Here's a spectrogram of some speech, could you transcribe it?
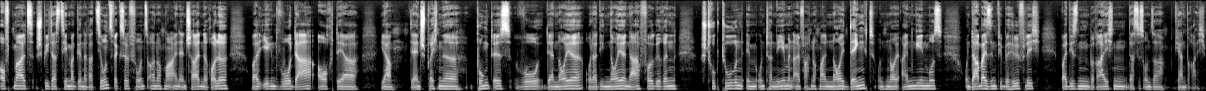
oftmals spielt das Thema Generationswechsel für uns auch nochmal eine entscheidende Rolle, weil irgendwo da auch der, ja, der entsprechende Punkt ist, wo der neue oder die neue Nachfolgerin Strukturen im Unternehmen einfach nochmal neu denkt und neu eingehen muss. Und dabei sind wir behilflich bei diesen Bereichen. Das ist unser Kernbereich.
